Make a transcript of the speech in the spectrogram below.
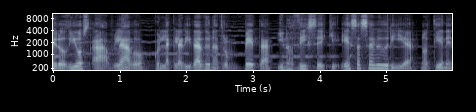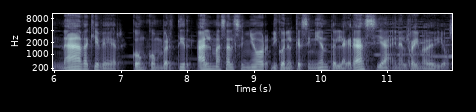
Pero Dios ha hablado con la claridad de una trompeta y nos dice que esa sabiduría no tiene nada que ver con convertir almas al Señor ni con el crecimiento en la gracia en el reino de Dios.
